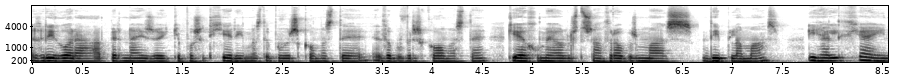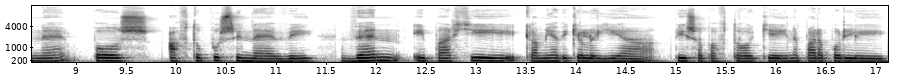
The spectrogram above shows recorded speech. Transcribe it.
γρήγορα περνάει η ζωή και πόσο τυχεροί είμαστε που βρισκόμαστε εδώ που βρισκόμαστε και έχουμε όλους τους ανθρώπους μας δίπλα μας. Η αλήθεια είναι πως αυτό που συνέβη δεν υπάρχει καμία δικαιολογία πίσω από αυτό και είναι πάρα πολύ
